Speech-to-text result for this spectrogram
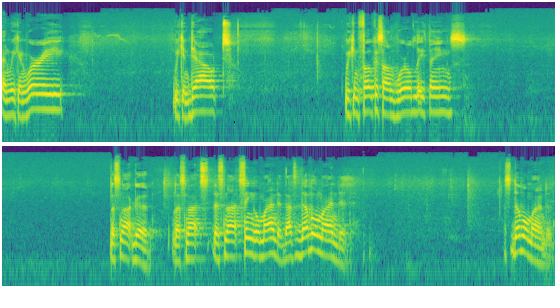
And we can worry, we can doubt, we can focus on worldly things. That's not good. That's not that's not single-minded. That's double-minded. It's double-minded.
